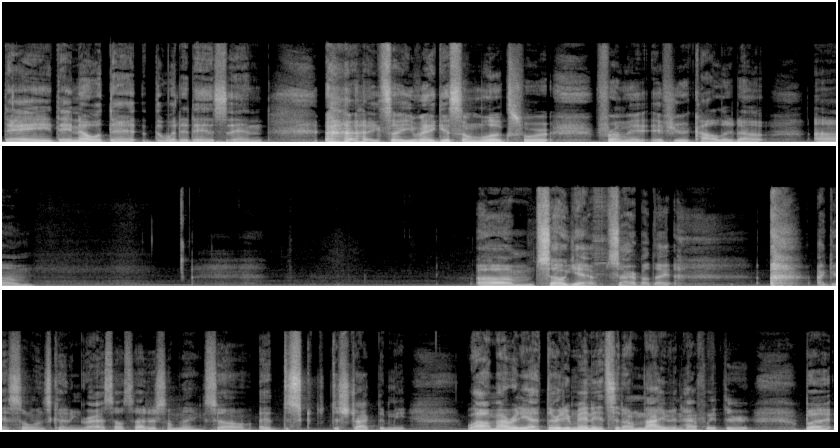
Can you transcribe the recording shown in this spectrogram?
they they know what that what it is, and so you may get some looks for from it if you're collared up. Um, um. So yeah, sorry about that. I guess someone's cutting grass outside or something, so it dis- distracted me. Wow, I'm already at 30 minutes and I'm not even halfway through. But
